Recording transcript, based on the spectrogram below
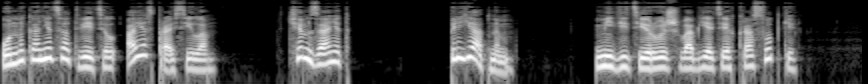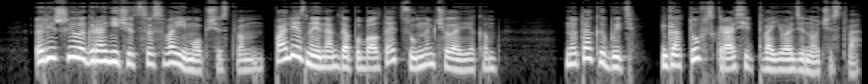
Он, наконец, ответил, а я спросила. «Чем занят?» «Приятным». «Медитируешь в объятиях красотки?» Решил ограничиться своим обществом. Полезно иногда поболтать с умным человеком. Но так и быть, готов скрасить твое одиночество.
